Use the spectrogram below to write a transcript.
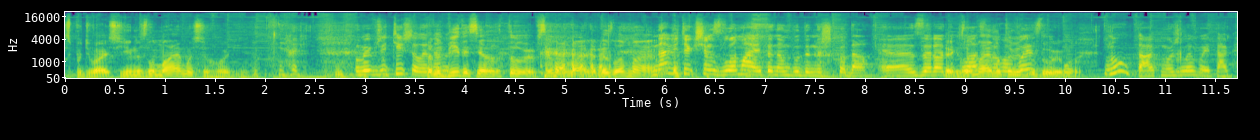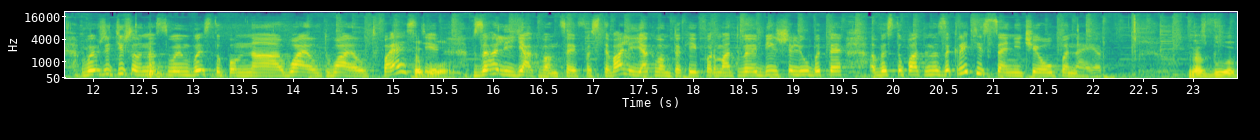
сподіваюся, її не зламаємо сьогодні. ви вже тішили. Та не бійтесь, я жартую, все нормально, не зламаємо. Навіть якщо зламаєте, нам буде не шкода. Е, Заради Як зламаємо, класного то виступу. Ну так, можливо, і так. Ви вже тішили нас своїм виступом на Wild Wild Це Fest. було. Взагалі, як вам цей фестиваль? і Як вам такий формат? Ви більше любите виступати на закритій сцені чи open air? У нас було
